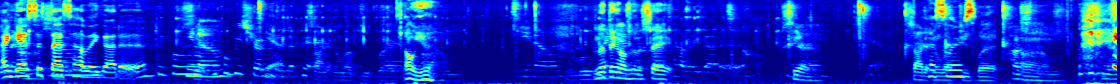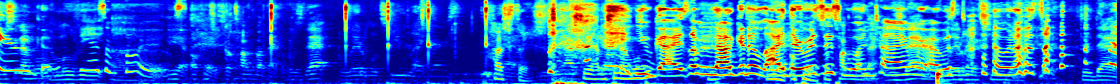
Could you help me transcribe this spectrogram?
I guess if that's how they gotta, people, you know, people be struggling yeah. apparently. Oh yeah. You know, Another thing I was gonna say, that's how they gotta. Sierra. Sorry to interrupt you, but um, Here we the go. movie, yes, of uh, yeah, okay. So talk about that. Was that relatable to you, like Hustlers? Have you seen that movie? You guys, I'm not gonna lie. Yeah, there okay, was so this one time that where I was relatable to when I was Did that?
